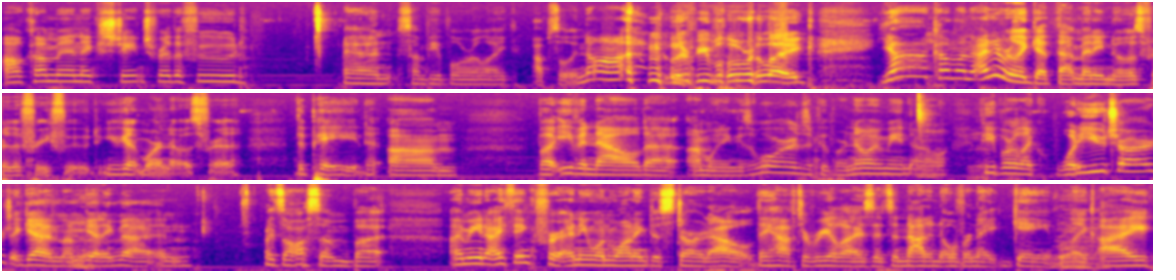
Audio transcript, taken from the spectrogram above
I'll come in exchange for the food." And some people were like, "Absolutely not." Other people were like, "Yeah, come on." I didn't really get that many no's for the free food. You get more no's for the paid. Um, but even now that I'm winning these awards and people are knowing me now, Yeah. people are like, "What do you charge?" Again, I'm Yeah. getting that, and it's awesome. But I mean, I think for anyone wanting to start out, they have to realize it's not an overnight game. Like I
